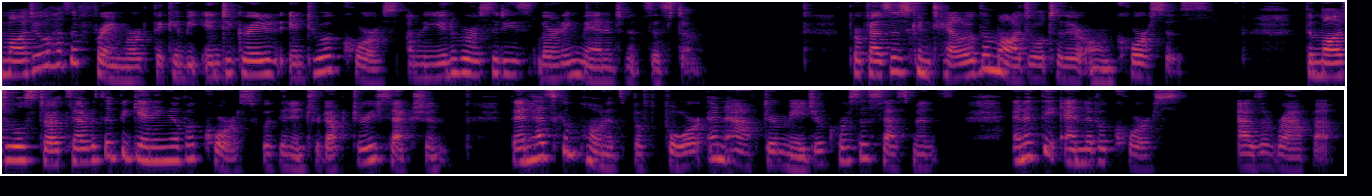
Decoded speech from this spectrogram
The module has a framework that can be integrated into a course on the university's learning management system. Professors can tailor the module to their own courses. The module starts out at the beginning of a course with an introductory section, then has components before and after major course assessments, and at the end of a course as a wrap-up.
